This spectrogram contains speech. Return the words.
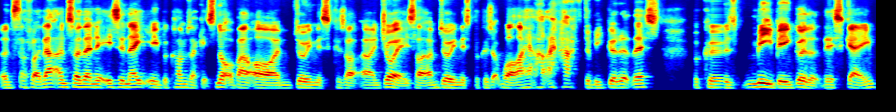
and stuff like that. And so then it is innately becomes like it's not about oh i'm doing this because I, I, enjoy it. It's like i'm doing this because well I, I, have to be good at this because me being good at this game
